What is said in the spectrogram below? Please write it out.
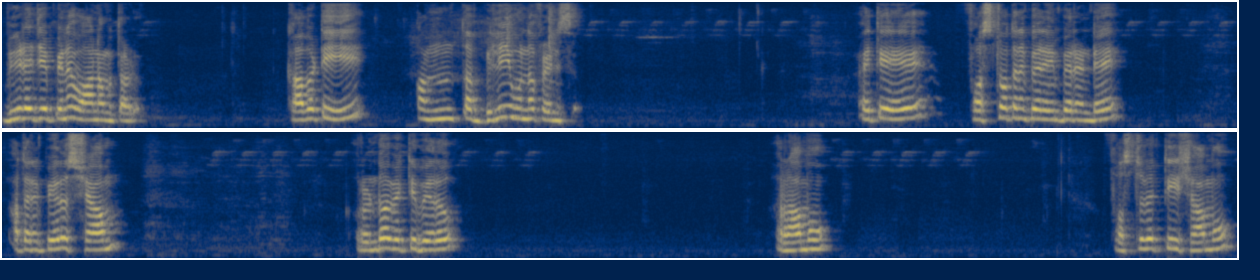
వీడే చెప్పినా వా నమ్ముతాడు. కాబట్టి అంత బిలీవ్ ఉన్న ఫ్రెండ్స్. అయితే ఫస్ట్ అతని పేరు ఏం పేరు అంటే అతని పేరు శ్యామ్. రెండో వ్యక్తి పేరు రాము. ఫస్ట్ వ్యక్తి శ్యాము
